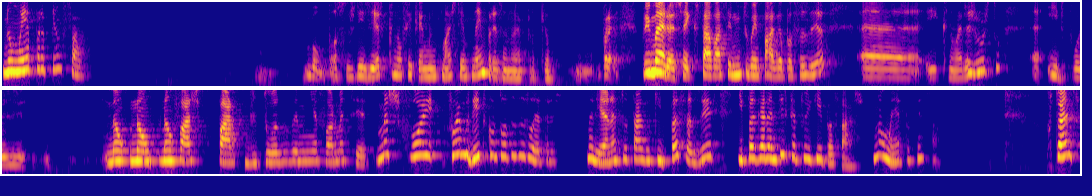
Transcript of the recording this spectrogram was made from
não é para pensar. Bom, posso-vos dizer que não fiquei muito mais tempo na empresa, não é? Porque eu, primeiro, achei que estava a ser muito bem paga para fazer e que não era justo. Eh, e depois não, não, não faz parte de todo da minha forma de ser. Mas foi, foi medido com todas as letras. Mariana, tu estás aqui para fazer e para garantir que a tua equipa faz. Não é para pensar. Portanto,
